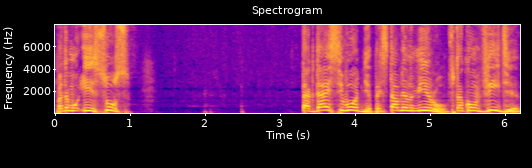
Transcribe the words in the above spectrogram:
Поэтому Иисус тогда и сегодня представлен миру в таком виде,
